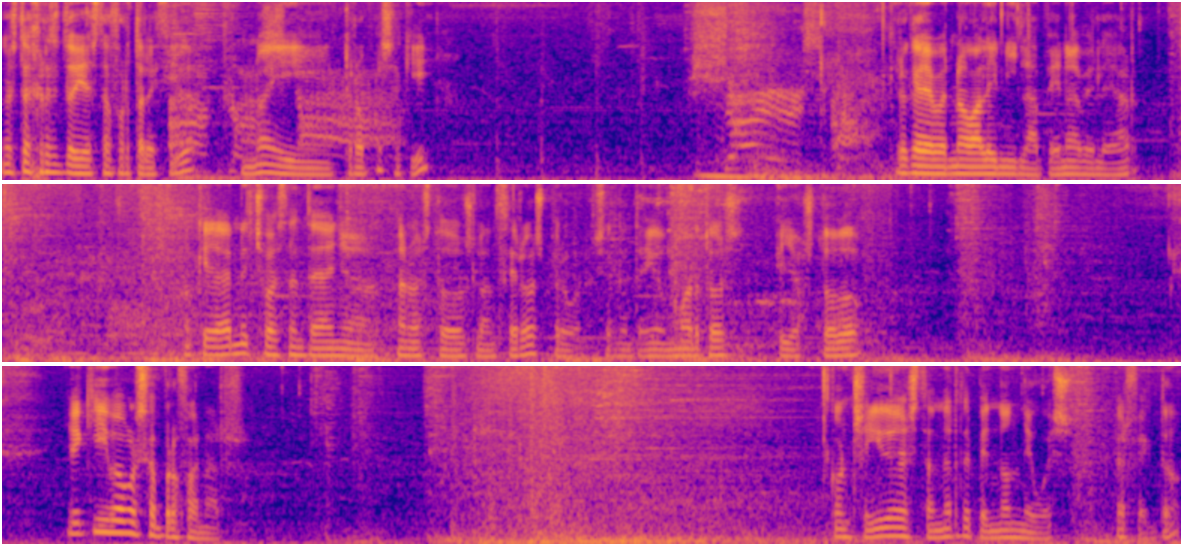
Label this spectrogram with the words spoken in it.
Nuestro ejército ya está fortalecido. No hay tropas aquí. Creo que no vale ni la pena pelear. Aunque han hecho bastante daño a nuestros lanceros, pero bueno, 71 muertos, ellos todo. Y aquí vamos a profanar. Conseguido el estándar de pendón de hueso. Perfecto.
